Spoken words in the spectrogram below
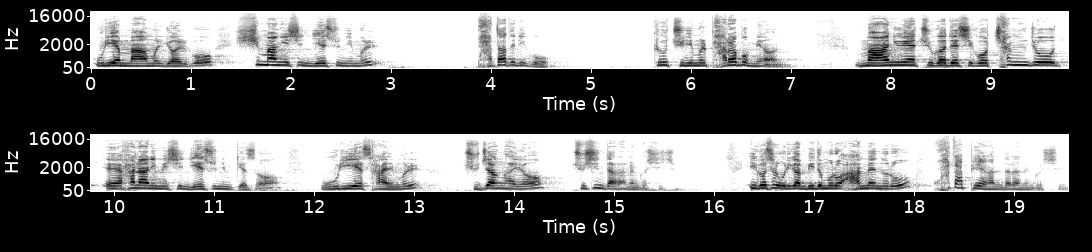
우리의 마음을 열고 희망이신 예수님을 받아들이고 그 주님을 바라보면 만유의 주가 되시고 창조의 하나님이신 예수님께서 우리의 삶을 주장하여 주신다라는 것이죠. 이것을 우리가 믿음으로 아멘으로 화답해야 한다라는 것이에요.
